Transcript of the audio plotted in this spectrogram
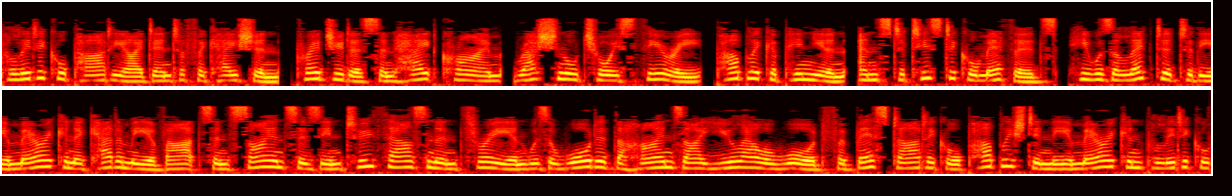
political party identification, prejudice and hate crime, rational choice theory, public opinion, and statistical methods. He was elected to the American Academy of Arts and Sciences in 2003 and was awarded the Heinz I. Eulau Award for Best Article published in the American Political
